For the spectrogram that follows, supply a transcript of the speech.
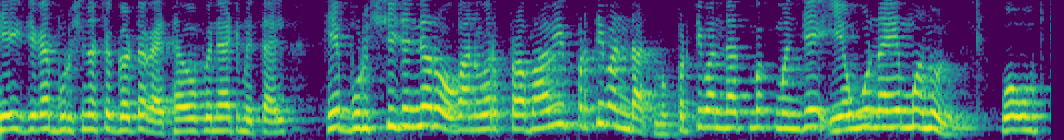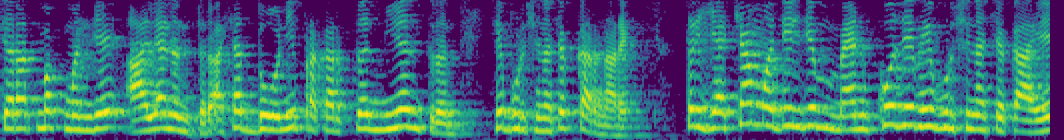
हे जे काही बुरशीनाशक घटक आहे थायोपिनाइट मिथाईल हे बुरशीजन्य रोगांवर प्रभावी प्रतिबंधात्मक प्रतिबंधात्मक म्हणजे येऊ नये म्हणून व उपचारात्मक म्हणजे आल्यानंतर अशा दोन्ही प्रकारचं नियंत्रण हे बुरशीनाशक करणार आहे. तर याच्यामधील जे मॅनकोजेब हे बुरशीनाशक आहे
